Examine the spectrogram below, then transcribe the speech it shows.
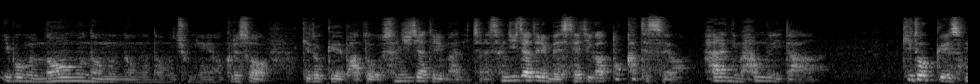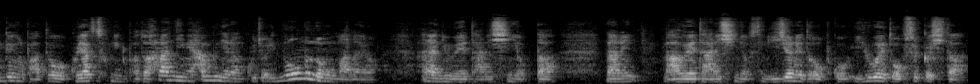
이 부분 너무너무너무너무 중요해요. 그래서 기독교에 봐도 선지자들이 많이 있잖아요. 선지자들의 메시지가 똑같았어요. 하나님은 한 분이다. 기독교의 성경을 봐도 구약 성경을 봐도 하나님이 한 분이라는 구절이 너무너무 많아요. 하나님 외에 다른 신이 없다. 나는 나 외에 다른 신이 없으니 이전에도 없고 이후에도 없을 것이다.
